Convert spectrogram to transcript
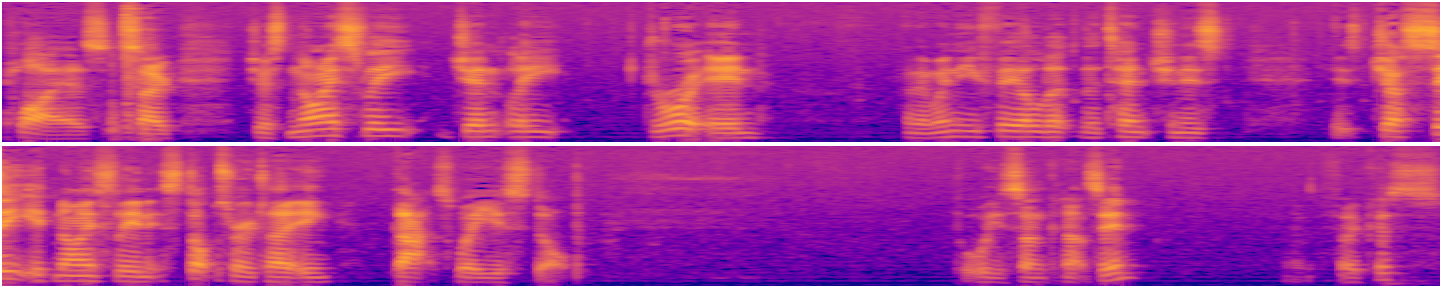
pliers so just nicely gently draw it in and then when you feel that the tension is it's just seated nicely and it stops rotating, that's where you stop. Put all your sunk nuts in. Focus,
